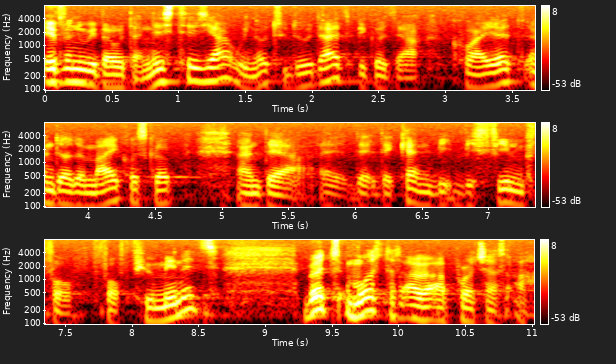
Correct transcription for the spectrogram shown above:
even without anesthesia. We know to do that because they are quiet under the microscope, and they, are, uh, they, they, can be, be filmed for, for a few minutes. But most of our approaches are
